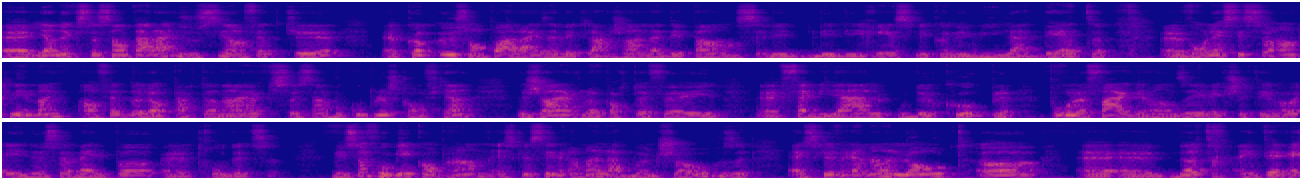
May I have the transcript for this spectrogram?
Euh, il y en a qui se sentent à l'aise aussi, en fait, que euh, comme eux ne sont pas à l'aise avec l'argent, la dépense, les, risques, l'économie, la dette, euh, vont laisser ça entre les mains, en fait, de leur partenaire qui se sent beaucoup plus confiant, gère le portefeuille familial ou de couple pour le faire grandir, etc. et ne se mêle pas trop de ça. Mais ça, il faut bien comprendre, est-ce que c'est vraiment la bonne chose? Est-ce que vraiment l'autre a notre intérêt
